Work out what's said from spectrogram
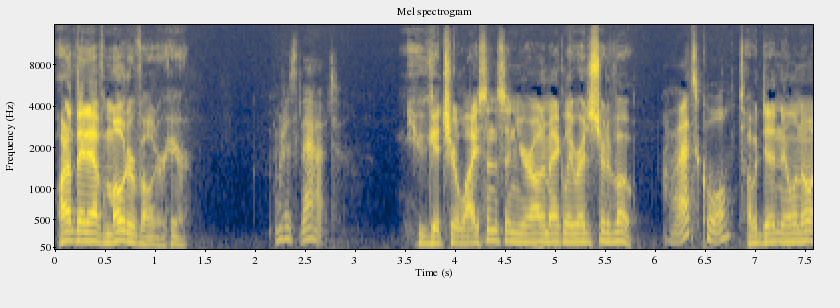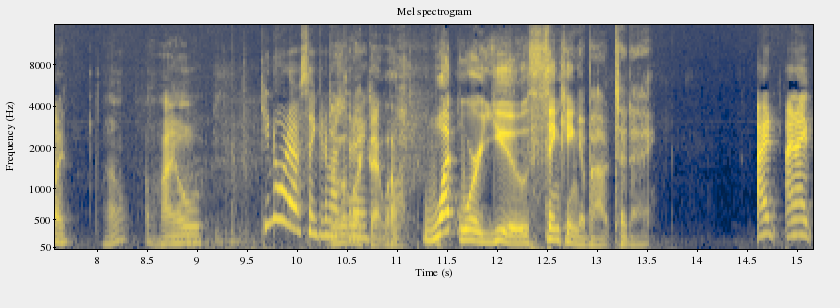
Why don't they have motor voter here? What is that? You get your license and you're automatically registered to vote. Oh, that's cool. That's how we did it in Illinois. Well, Ohio You know what I was thinking about doesn't today? work that well. What were you thinking about today? I and I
